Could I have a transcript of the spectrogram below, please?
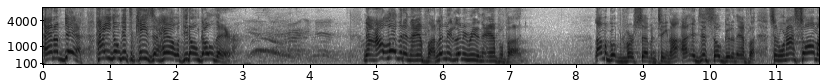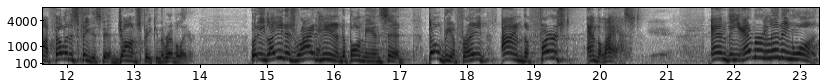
and of death. How you going to get the keys of hell if you don't go there? Now, I love it in the Amplified. Let me, let me read in the Amplified. I'm going to go up to verse 17. I, I, it's just so good in the Amplified. So when I saw him, I fell at his feet, it's dead. John speaking, the Revelator. But he laid his right hand upon me and said, Don't be afraid. I am the first and the last, and the ever living one.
